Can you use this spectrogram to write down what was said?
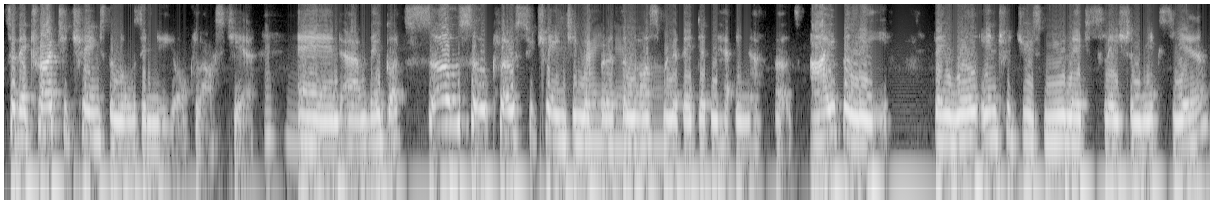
So they tried to change the laws in New York last year, and um, they got so so close to changing it, I but at the last minute they didn't have enough votes. I believe they will introduce new legislation next year,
